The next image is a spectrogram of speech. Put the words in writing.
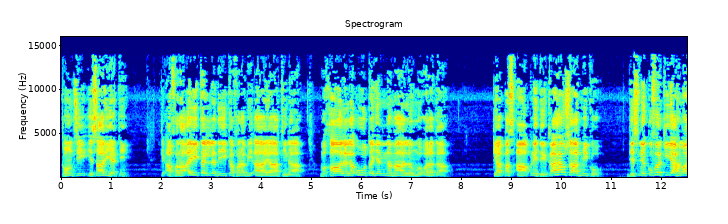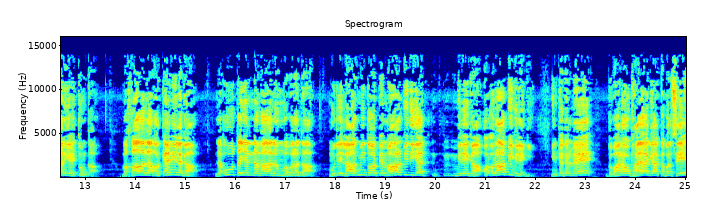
کون سی؟ یہ ساری ایتیں کہ افرائیت الذی کفر بآیاتنا وقال لأوتین مالا وولدا کیا پس آپ نے دیکھا ہے اس آدمی کو جس نے کفر کیا ہماری ایتوں کا؟ وقال، اور کہنے لگا، لأوتین مالا وولدا مجھے لازمی طور پہ مال بھی دیا ملے گا اور اولاد بھی ملے گی۔ ان کہ اگر میں دوبارہ اٹھایا گیا قبر سے،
